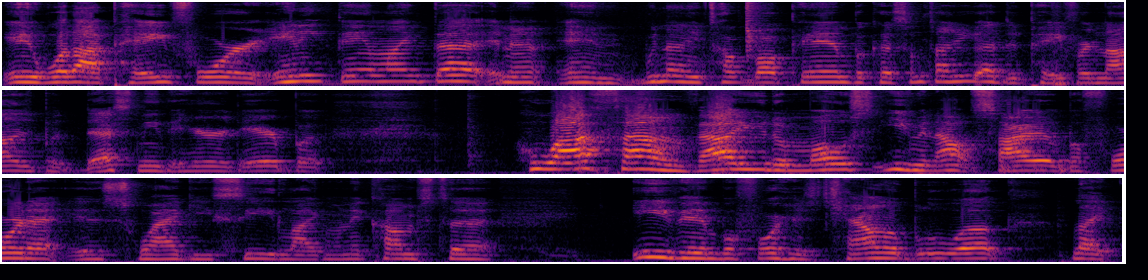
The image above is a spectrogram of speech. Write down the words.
in what I pay for or anything like that. And and we don't even talk about paying because sometimes you have to pay for knowledge, but that's neither here or there. But who I found value the most, even outside of before that, is Swaggy C. Like when it comes to even before his channel blew up, like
